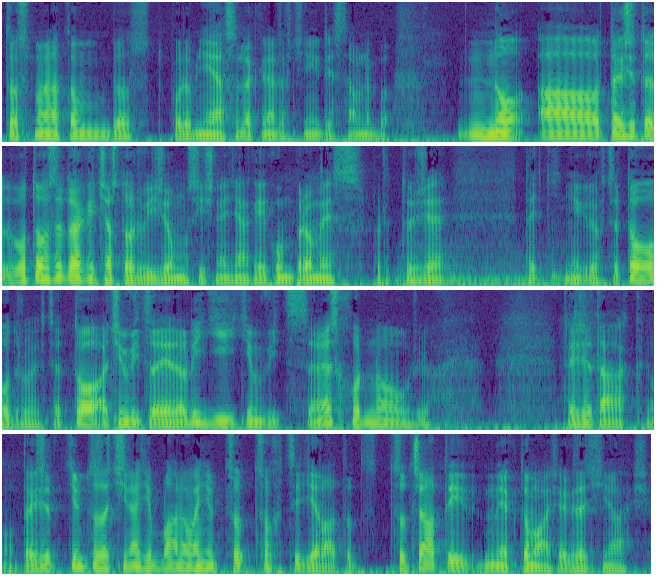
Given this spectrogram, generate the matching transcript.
To jsme na tom dost podobně. Já jsem taky na dovči nikdy sám nebyl. No a takže to, od toho se to taky často odvíjí, že musíš najít nějaký kompromis, protože teď někdo chce to, druhý chce to a čím více jede lidí, tím víc se neschodnou, že jo. Takže tak, no. Takže tím to začíná tím plánováním, co, co chci dělat. A Co třeba ty, jak to máš, jak začínáš?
